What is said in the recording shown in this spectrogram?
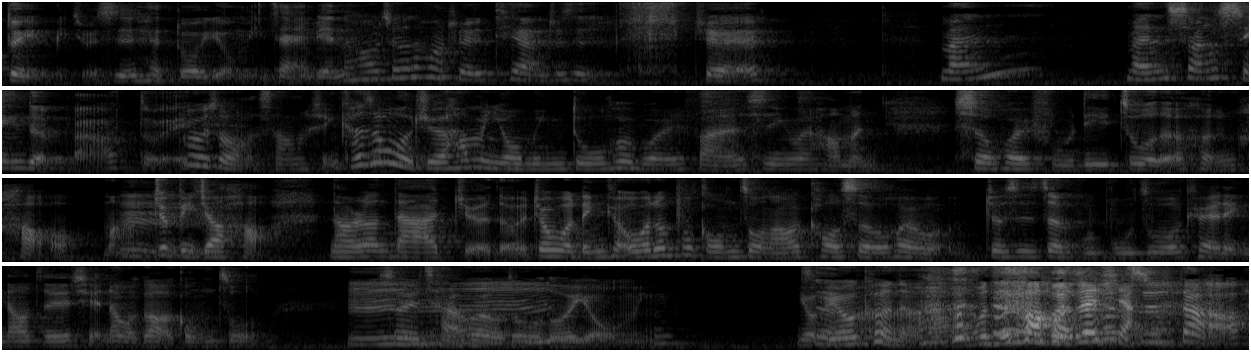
对比就是很多游民在那边，然后就让我觉得天啊，就是觉得蛮蛮伤心的吧，对。为什么伤心？可是我觉得他们游民多，会不会反而是因为他们社会福利做得很好嘛，嗯就比较好，然后让大家觉得，就我宁可我都不工作，然后靠社会，我就是政府补助，我可以领到这些钱，那我干嘛工作？嗯所以才会有这么多游民，有有可能吗？我不知道，我在想。知道，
